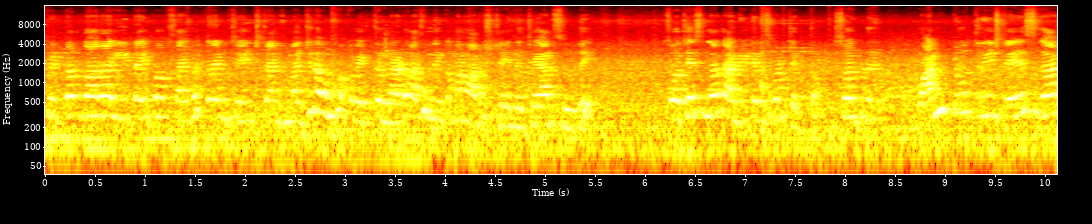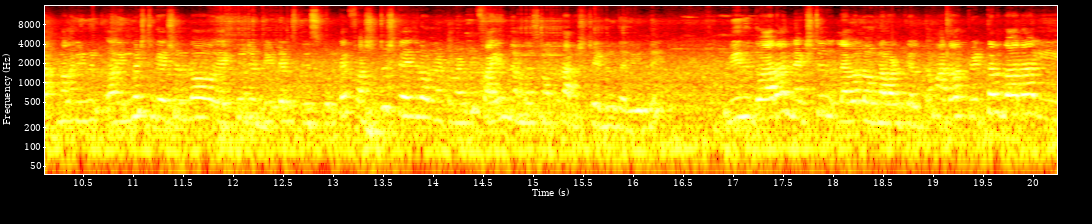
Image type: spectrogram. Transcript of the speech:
ట్విట్టర్ ద్వారా ఈ టైప్ ఆఫ్ సైబర్ క్రైమ్ చేయించడానికి మధ్యలో ఇంకొక వ్యక్తి ఉన్నాడు. అతను ఇంకా మనం అరెస్ట్ చేయలేదు చేయాల్సి ఉంది. సో చేసిన తర్వాత ఆ డీటెయిల్స్ కూడా చెప్తాం. సో ఇప్పుడు వన్ టూ త్రీ స్టేజ్గా మనం ఇన్వెస్టిగేషన్లో ఎక్విజిట్ డీటెయిల్స్ తీసుకుంటే ఫస్ట్ స్టేజ్లో ఉన్నటువంటి ఫైవ్ మెంబర్స్ మాత్రం అరెస్ట్ చేయడం జరిగింది. వీరి ద్వారా నెక్స్ట్ లెవెల్లో ఉన్న వాళ్ళకి వెళ్తాం. ఆ తర్వాత ట్విట్టర్ ద్వారా ఈ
